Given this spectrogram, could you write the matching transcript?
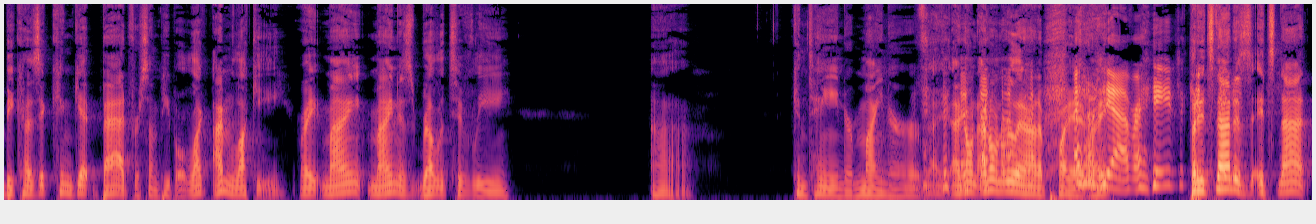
because it can get bad for some people. Luck I'm lucky, right? My mine is relatively uh contained or minor. I, I don't I don't really know how to put it, right? yeah right But it's not as it's not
